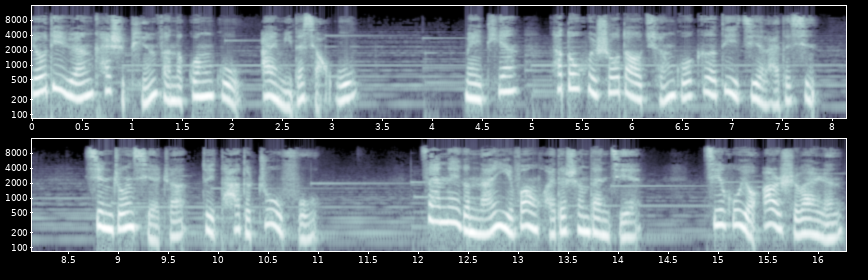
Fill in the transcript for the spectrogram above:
邮递员开始频繁的光顾艾米的小屋。每天，他都会收到全国各地寄来的信，信中写着对他的祝福。在那个难以忘怀的圣诞节，几乎有二十万人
